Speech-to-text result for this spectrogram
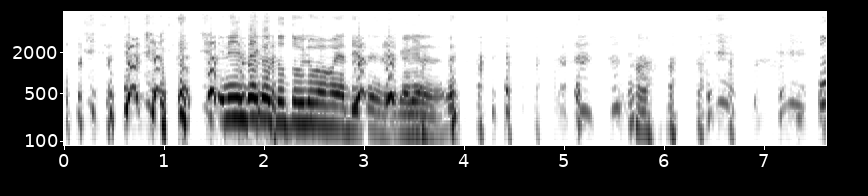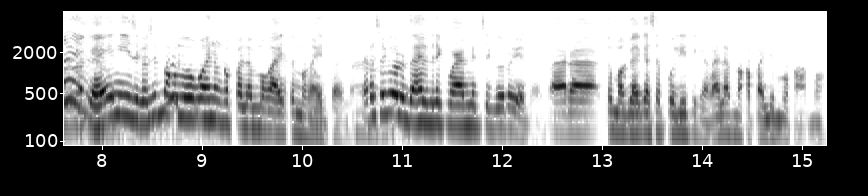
Inihintay ko tutulo mamaya dito. Eh. Gagano. Pero yun nga, iniisip ko, kasi baka makukuha ng kapal ng mukha itong mga ito. No? Pero siguro dahil requirement siguro yun, no? para tumagal ka sa politika, kailangan makapal yung mukha mo.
